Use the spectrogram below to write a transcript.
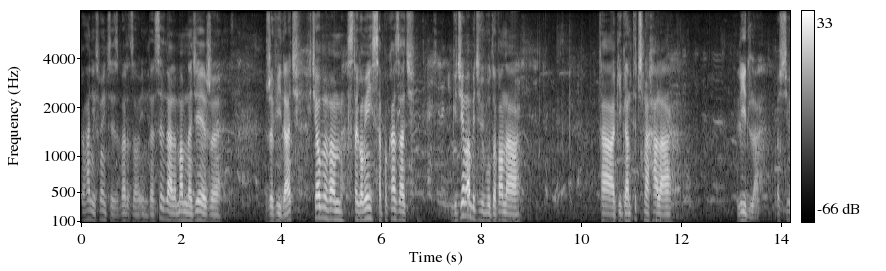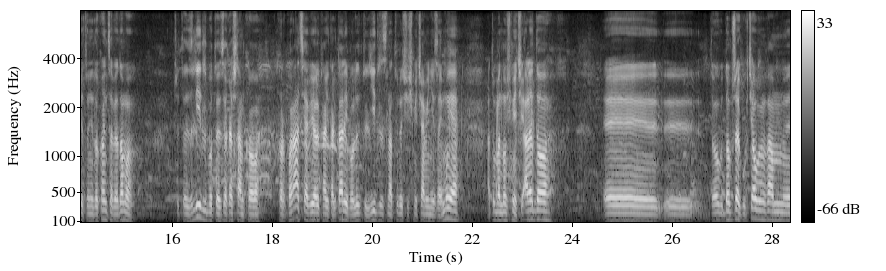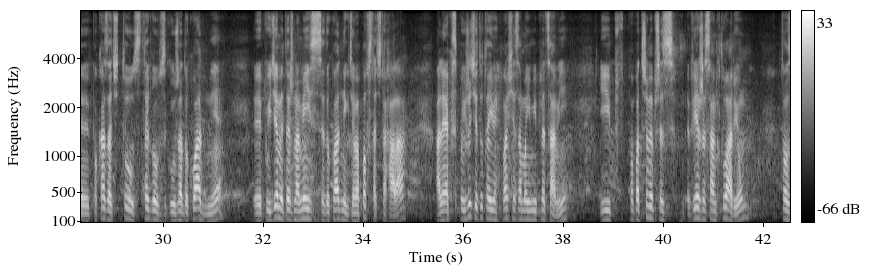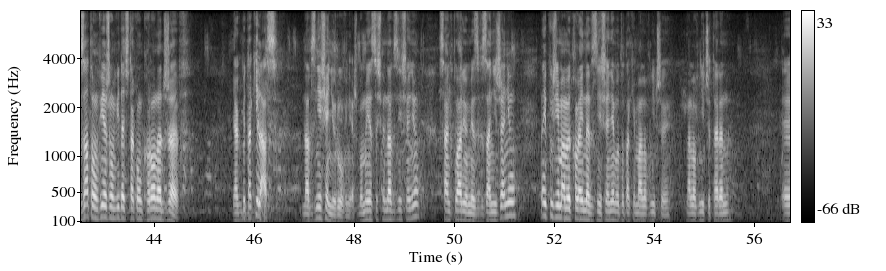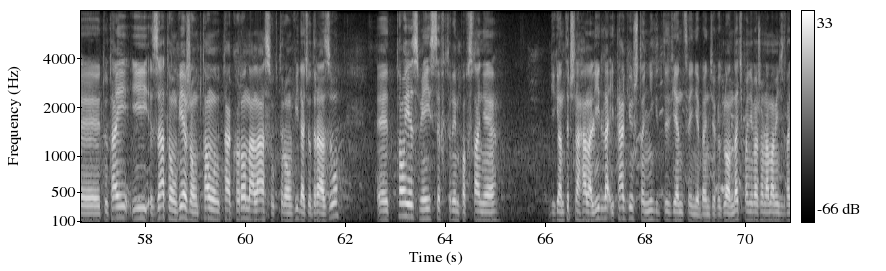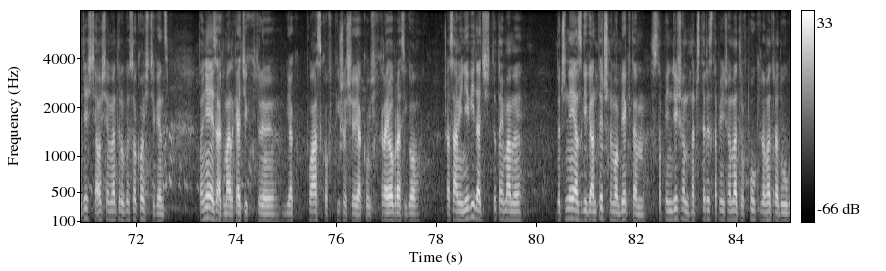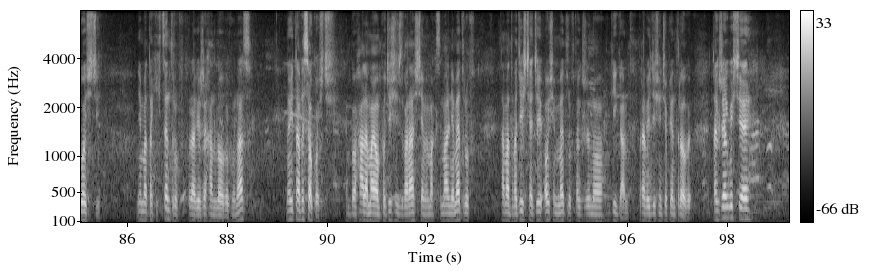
Kochani, słońce jest bardzo intensywne, ale mam nadzieję, że, że widać. Chciałbym Wam z tego miejsca pokazać, gdzie ma być wybudowana ta gigantyczna hala Lidla. Właściwie to nie do końca wiadomo, czy to jest Lidl, bo to jest jakaś tam ko- korporacja wielka i tak dalej, bo Lidl, z natury się śmieciami nie zajmuje, a tu będą śmieci, ale do, yy, do, brzegu. Chciałbym Wam yy, pokazać tu z tego wzgórza dokładnie. Yy, Pójdziemy też na miejsce dokładnie, gdzie ma powstać ta hala, ale jak spojrzycie tutaj właśnie za moimi plecami i popatrzymy przez wieżę sanktuarium, to za tą wieżą widać taką koronę drzew. Jakby taki las. Na wzniesieniu również, bo my jesteśmy na wzniesieniu, sanktuarium jest w zaniżeniu, no i później mamy kolejne wzniesienie, bo to taki malowniczy, malowniczy teren tutaj i za tą wieżą, tą, ta korona lasu, którą widać od razu, yy, to jest miejsce, w którym powstanie gigantyczna hala Lidla i tak już to nigdy więcej nie będzie wyglądać, ponieważ ona ma mieć 28 metrów wysokości, więc to nie jest jak markecik, który jak płasko wpisze się jakoś w krajobraz i go czasami nie widać. Tutaj mamy do czynienia z gigantycznym obiektem 150 na 450 metrów, pół kilometra długości. Nie ma takich centrów prawie że handlowych u nas. No i ta wysokość, bo hale mają po 10-12 maksymalnie metrów. Ta ma 28 metrów, także no gigant, prawie 10-piętrowy. Także jakbyście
